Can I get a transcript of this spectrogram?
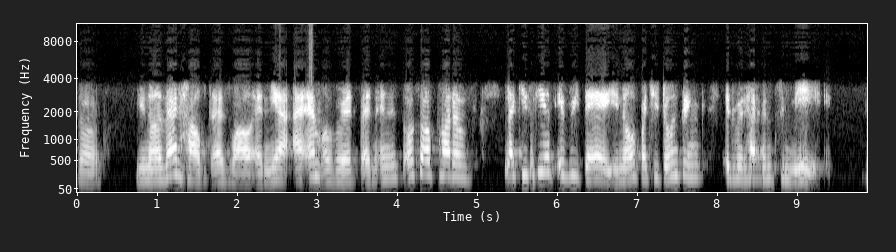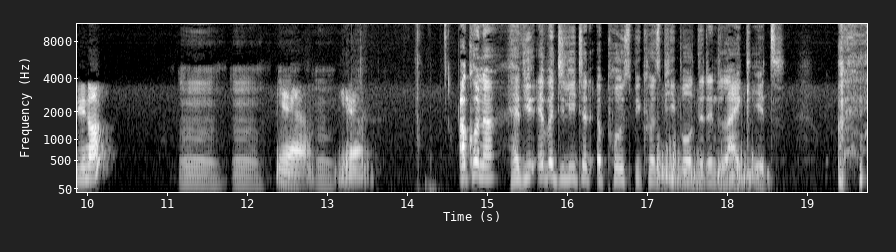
so you know that helped as well and yeah i am over it and and it's also a part of like you see it every day you know but you don't think it would happen to me you know Mm, mm. Yeah, yeah. Akona, have you ever deleted a post because people didn't like it? Hmm.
